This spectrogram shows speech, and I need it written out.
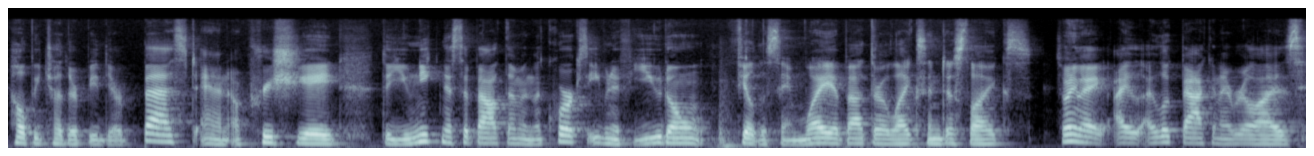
help each other be their best and appreciate the uniqueness about them and the quirks even if you don't feel the same way about their likes and dislikes so anyway i, I look back and i realize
